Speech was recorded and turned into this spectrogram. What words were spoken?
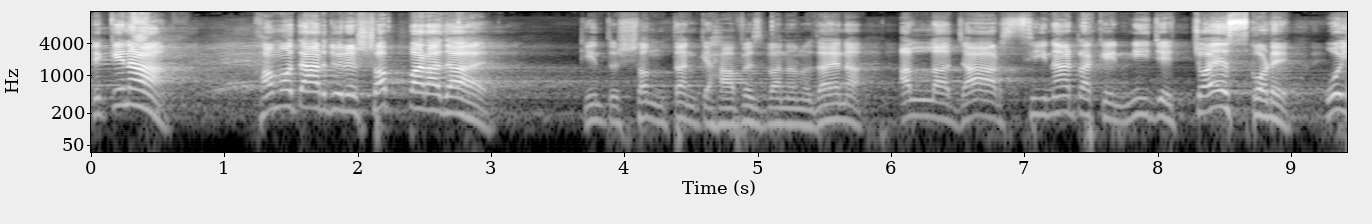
ঠিক কিনা? ক্ষমতার জোরে সব পারা যায়, কিন্তু সন্তানকে হাফেজ বানানো যায় না। আল্লাহ যার সিনাটাকে নিজে চয়েস করে, ওই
